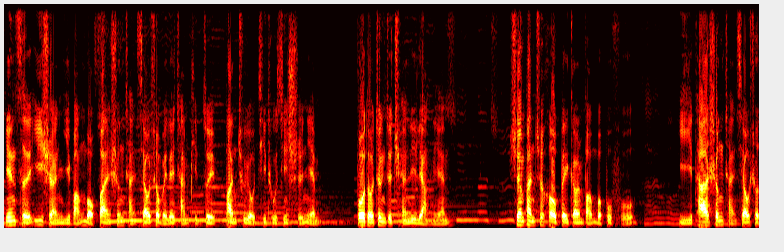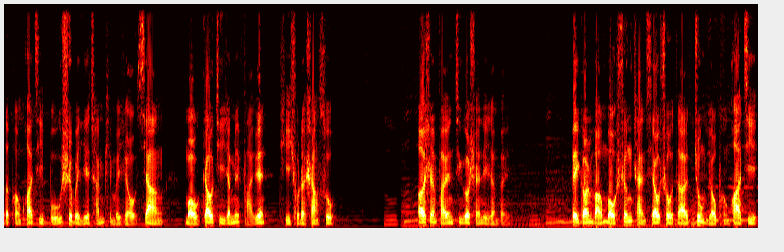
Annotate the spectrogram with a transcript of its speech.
因此一审以王某犯生产销售伪劣产品罪判处有期徒刑十年，剥夺政治权利两年。宣判之后，被告人王某不服，以他生产销售的膨化剂不是伪劣产品为由，向某高级人民法院提出了上诉。二审法院经过审理认为，被告人王某生产销售的重油膨化剂。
